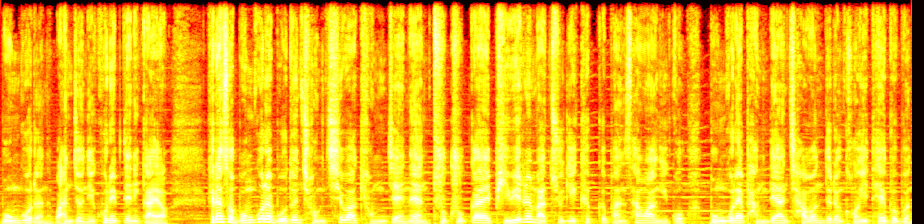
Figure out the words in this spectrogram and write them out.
몽골은 완전히 고립되니까요. 그래서 몽골의 모든 정치와 경제는 두 국가의 비위를 맞추기 급급한 상황이고 몽골의 방대한 자원들은 거의 대부분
